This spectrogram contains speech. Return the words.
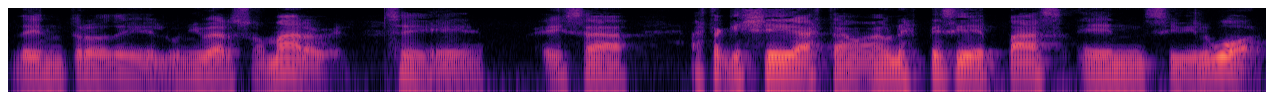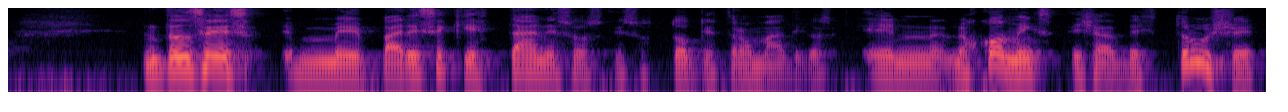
dentro del universo Marvel. Eh, esa, hasta que llega hasta a una especie de paz en Civil War. Entonces, me parece que están esos, toques traumáticos. En los cómics, ella destruye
